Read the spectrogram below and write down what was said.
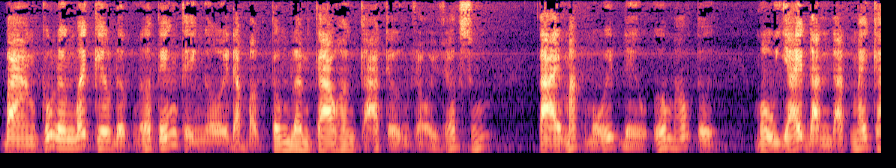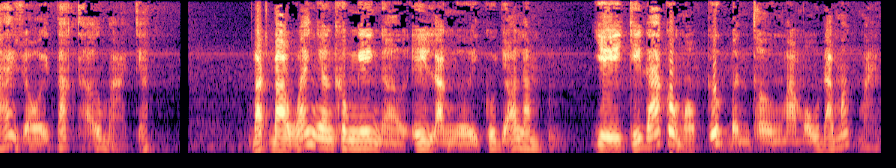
Bàn cứu nương mới kêu được nửa tiếng thì người đã bật tung lên cao hơn cả trượng rồi rớt xuống. Tai mắt mũi đều ứa máu tươi. Mụ giải đành đạch mấy cái rồi tắt thở mà chết. Bạch bào quái nhân không nghi ngờ y là người của Võ Lâm. Vì chỉ đá có một cước bình thường mà mụ đã mất mạng.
